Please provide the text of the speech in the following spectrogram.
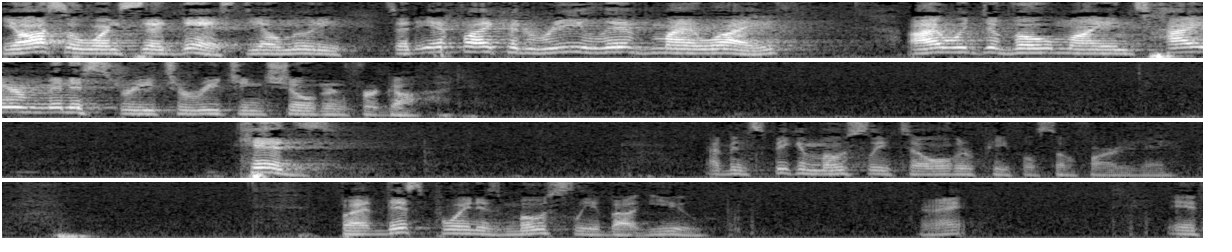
He also once said this, D.L. Moody said, If I could relive my life, I would devote my entire ministry to reaching children for God. Kids, I've been speaking mostly to older people so far today. But this point is mostly about you. Right? If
